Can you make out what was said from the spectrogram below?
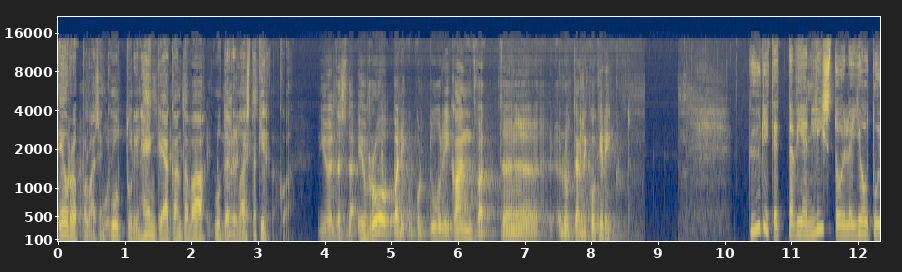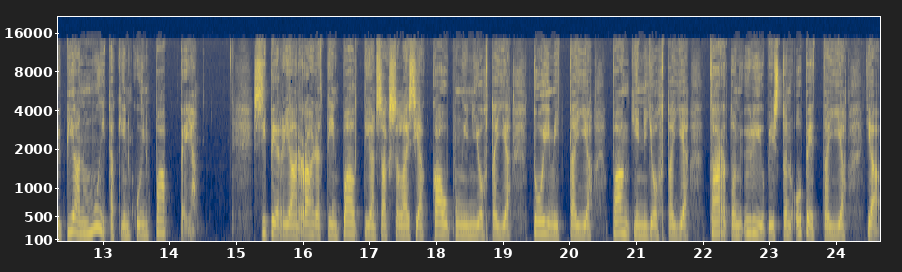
eurooppalaisen kulttuurin henkeä kantavaa luterilaista kirkkoa. Nii-öelda seda euroopalikku kulttuuri kandvat äh, luterlikku kirikut. Kyyditettävien listoille joutui pian muitakin kuin pappeja – Siperiaan rahdattiin Baltian saksalaisia kaupunginjohtajia, toimittajia, pankinjohtajia, Tarton yliopiston opettajia ja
